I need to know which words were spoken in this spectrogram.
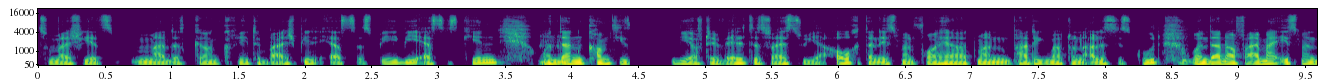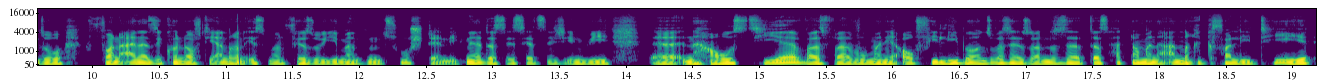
zum Beispiel jetzt mal das konkrete Beispiel, erstes Baby, erstes Kind und mhm. dann kommt diese Baby auf der Welt, das weißt du ja auch. Dann ist man vorher, hat man Party gemacht und alles ist gut. Und dann auf einmal ist man so, von einer Sekunde auf die andere ist man für so jemanden zuständig. Ne? Das ist jetzt nicht irgendwie äh, ein Haustier, was war, wo man ja auch viel Liebe und sowas hat, sondern das hat, das hat nochmal eine andere Qualität.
